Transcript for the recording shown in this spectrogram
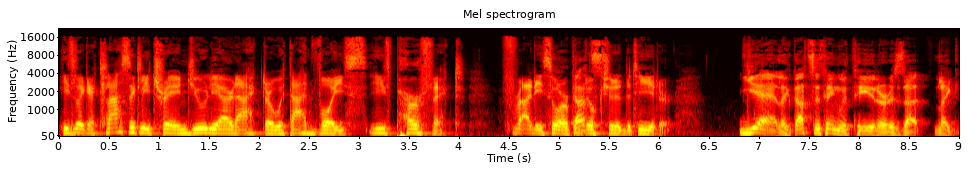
he's like a classically trained Juilliard actor with that voice. He's perfect for any sort of That's- production in the theatre. Yeah, like that's the thing with theater is that like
